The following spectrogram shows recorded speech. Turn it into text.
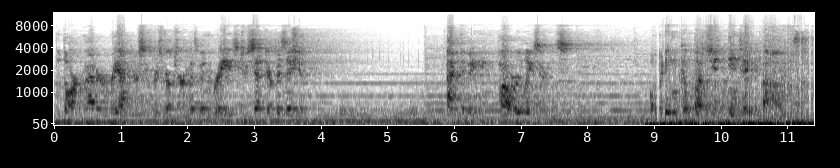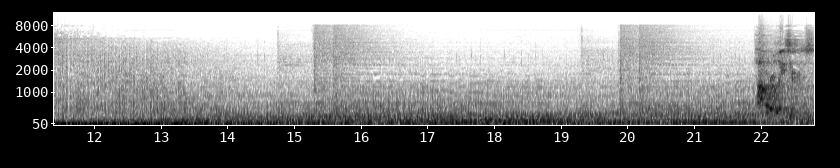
The dark matter reactor superstructure has been raised to center position. Activating power lasers. Opening combustion intake valves. lasers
